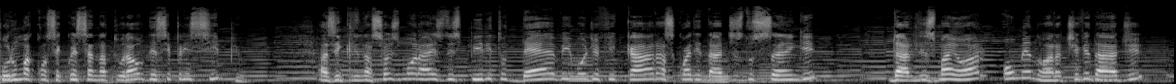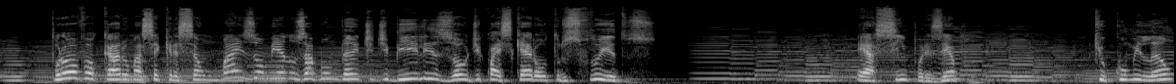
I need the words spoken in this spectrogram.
Por uma consequência natural desse princípio, as inclinações morais do espírito devem modificar as qualidades do sangue, dar-lhes maior ou menor atividade, provocar uma secreção mais ou menos abundante de bilis ou de quaisquer outros fluidos. É assim, por exemplo, que o cumilão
